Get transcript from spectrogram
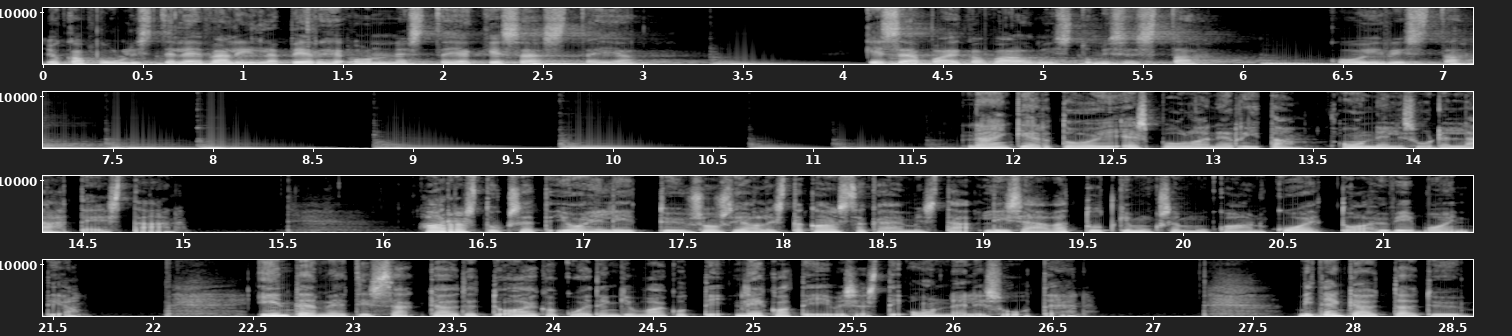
joka pullistelee välillä perheonnesta ja kesästä ja kesäpaikan valmistumisesta – koirista. Näin kertoi espoolainen Rita onnellisuuden lähteistään. Harrastukset, joihin liittyy sosiaalista kanssakäymistä, lisäävät tutkimuksen mukaan koettua hyvinvointia. Internetissä käytetty aika kuitenkin vaikutti negatiivisesti onnellisuuteen. Miten käyttäytyy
